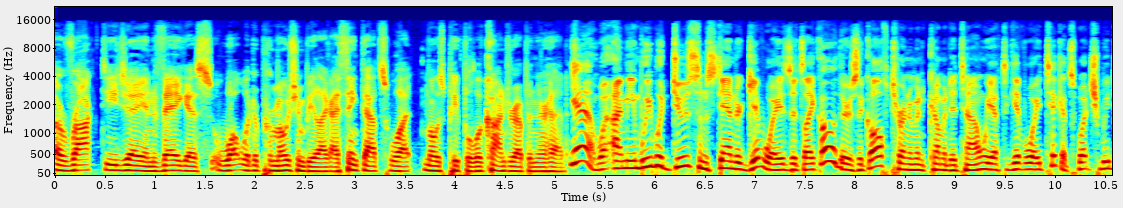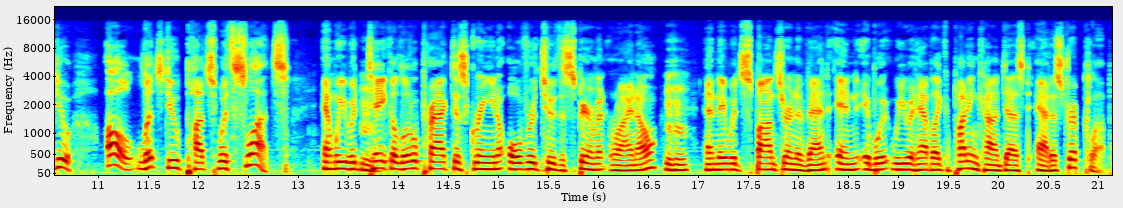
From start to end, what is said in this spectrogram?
a rock DJ in Vegas, what would a promotion be like? I think that's what most people would conjure up in their head. Yeah, well, I mean, we would do some standard giveaways. It's like, oh, there's a golf tournament coming to town. We have to give away tickets. What should we do? Oh, let's do putts with sluts. And we would take a little practice green over to the Spearmint Rhino, and they would sponsor an event, and it would, we would have like a putting contest at a strip club.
